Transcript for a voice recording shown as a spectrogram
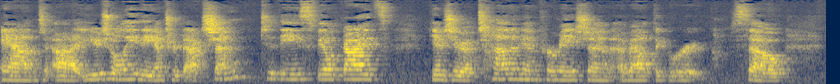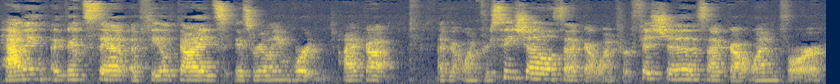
And uh, usually the introduction to these field guides gives you a ton of information about the group. So having a good set of field guides is really important. I've got I've got one for seashells, I've got one for fishes, I've got one for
